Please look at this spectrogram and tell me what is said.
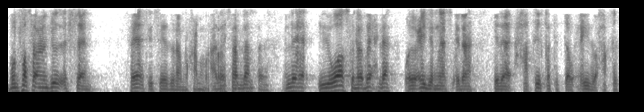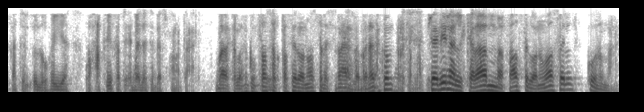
منفصل عن الجزء الثاني. فيأتي سيدنا محمد عليه الصلاة والسلام. ليواصل الرحلة ويعيد الناس إلى إلى حقيقة التوحيد وحقيقة الألوهية وحقيقة عبادة الله سبحانه وتعالى. بارك الله فيكم. فاصل قصير ونواصل. استماع خبراتكم مشاهدينا الكرام فاصل ونواصل. كونوا معنا.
